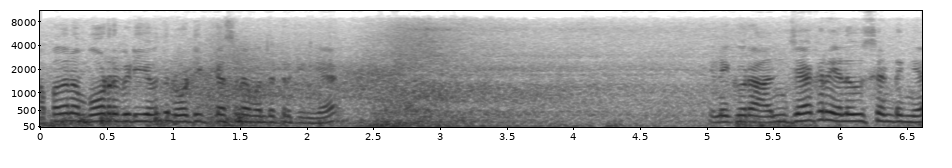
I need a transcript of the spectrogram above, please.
அப்போ தான் நம்ம போடுற வீடியோ வந்து நோட்டிஃபிகேஷனாக வந்துட்டுருக்குங்க. இன்றைக்கி ஒரு அஞ்சு ஏக்கர் எழுபது சென்ட்டுங்க.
